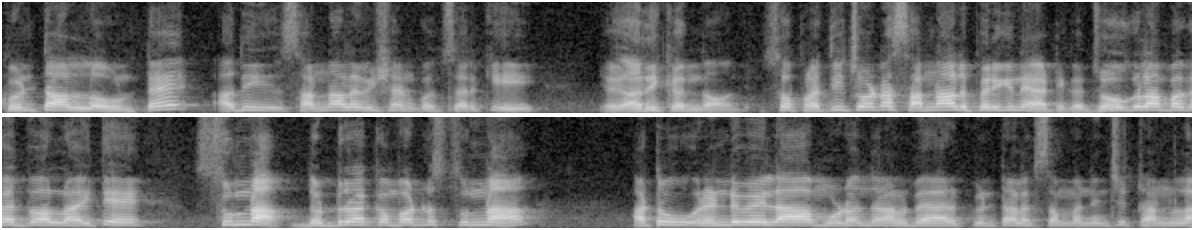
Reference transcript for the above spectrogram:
క్వింటాల్లో ఉంటే అది సన్నాల విషయానికి వచ్చేసరికి అధికంగా ఉంది. సో ప్రతి చోట సన్నాలు పెరిగినాయి అటు ఇక జోగులాంబ గద్వాల్లో అయితే సున్నా దొడ్డు రకం వడ్లు సున్నా అటు రెండు వేల మూడు వందల నలభై ఆరు క్వింటాలకు సంబంధించి టన్నుల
